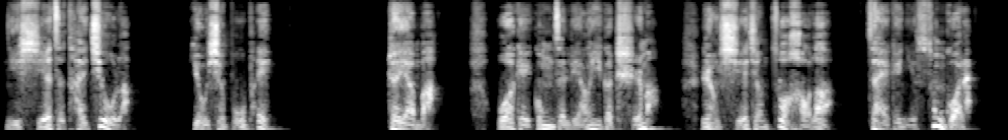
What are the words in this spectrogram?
你鞋子太旧了，有些不配。这样吧，我给公子量一个尺码，让鞋匠做好了再给你送过来。”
